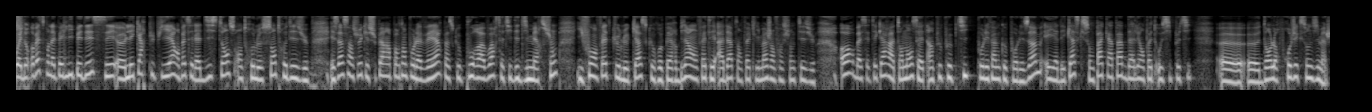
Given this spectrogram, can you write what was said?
Ouais, donc en fait, ce qu'on appelle l'IPD, c'est l'écart pupillaire. En fait, c'est la distance entre le centre des yeux. Et ça, c'est un sujet qui est super important pour la VR parce que pour avoir cette idée d'immersion, il faut en fait que le casque repère bien en fait et adapte en fait l'image en fonction de tes yeux. Or bah, cet écart a tendance à être un peu plus petit pour les femmes que pour les hommes, et il y a des casques qui sont pas capables d'aller en fait aussi petits euh, euh, dans leur projection d'image.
